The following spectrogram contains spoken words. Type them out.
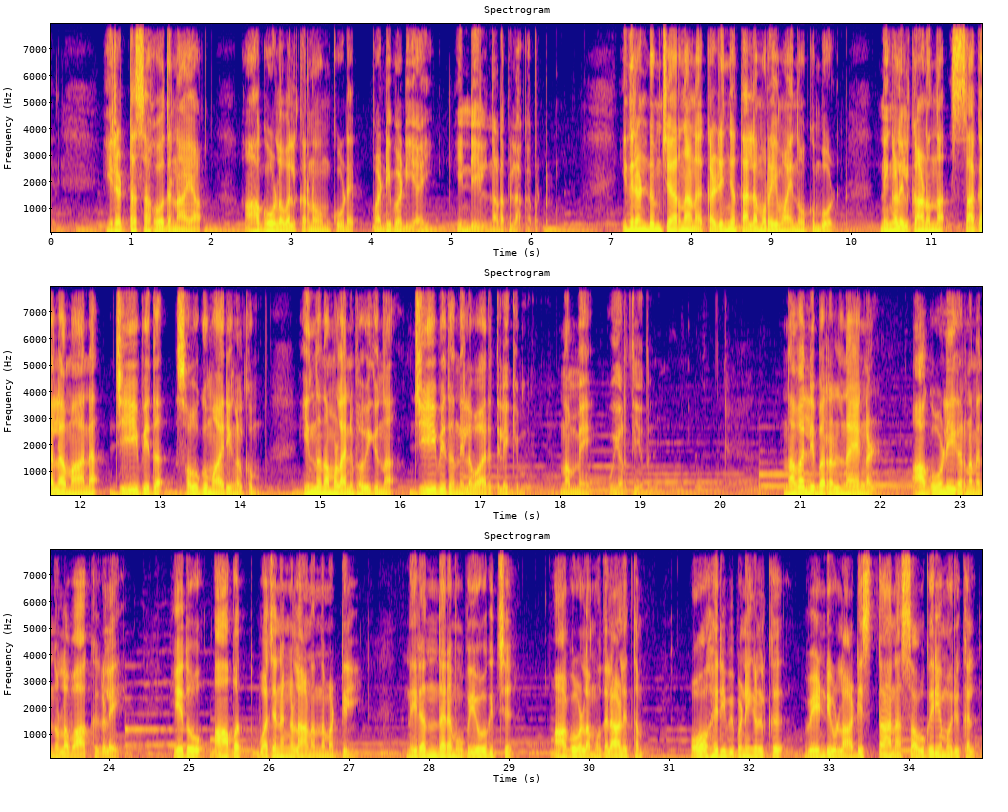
ഇരട്ട സഹോദരനായ ആഗോളവൽക്കരണവും കൂടെ പടിപടിയായി ഇന്ത്യയിൽ നടപ്പിലാക്കപ്പെട്ടു. ഇത് രണ്ടും ചേർന്നാണ് കഴിഞ്ഞ തലമുറയുമായി നോക്കുമ്പോൾ നിങ്ങളിൽ കാണുന്ന സകലമാന ജീവിത സൗകുമാര്യങ്ങൾക്കും ഇന്ന് നമ്മൾ അനുഭവിക്കുന്ന ജീവിത നിലവാരത്തിലേക്കും നമ്മെ ഉയർത്തിയത്. നവലിബറൽ നയങ്ങൾ ആഗോളീകരണം എന്നുള്ള വാക്കുകളെ ഏതോ ആപത് വചനങ്ങളാണെന്ന മട്ടിൽ നിരന്തരം ഉപയോഗിച്ച് ആഗോള മുതലാളിത്തം ഓഹരി വിപണികൾക്ക് വേണ്ടിയുള്ള അടിസ്ഥാന സൗകര്യമൊരുക്കൽ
